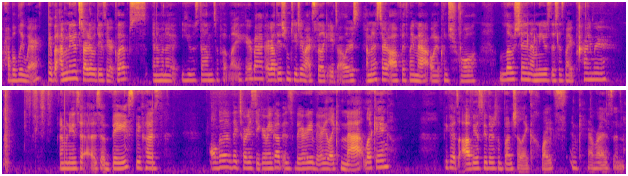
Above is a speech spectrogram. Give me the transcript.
probably where. Okay, but I'm gonna get started with these hair clips and I'm gonna use them to put my hair back. I got these from TJ Maxx for like $8. I'm gonna start off with my matte oil control lotion. I'm going to use this as my primer. I'm going to use it as a base because all the Victoria's Secret makeup is very, very like matte looking because obviously there's a bunch of like lights and cameras and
